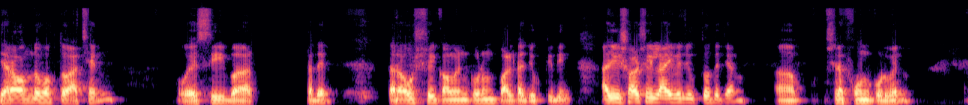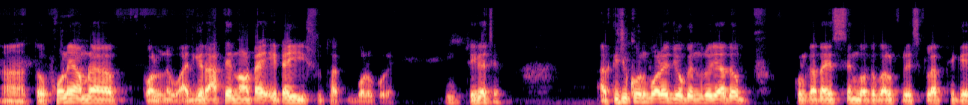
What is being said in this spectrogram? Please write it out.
যারা অন্ধভক্ত আছেন, ওএসি বা তাদের, তারা অবশ্যই কমেন্ট করুন, পাল্টা যুক্তি দিন। আজকে সরাসরি লাইভে যুক্ত হতে চান সেটা ফোন করবেন। তো ফোনে আমরা কল নেব। আজকে রাতে নটায় এটাই ইস্যু থাক বড় করে। ঠিক আছে? আর কিছুক্ষণ পরে যোগেন্দ্র যাদব কলকাতা এসছেন গতকাল প্রেস ক্লাব থেকে।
